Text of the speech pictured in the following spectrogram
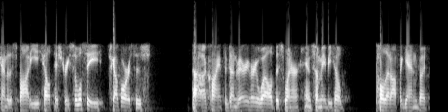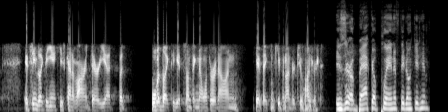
kind of the spotty health history. So we'll see. Scott Boras's uh, clients have done very, very well this winter, and so maybe he'll pull that off again. But it seems like the Yankees kind of aren't there yet. But would like to get something done with Rodon if they can keep it under 200. Is there a backup plan if they don't get him?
